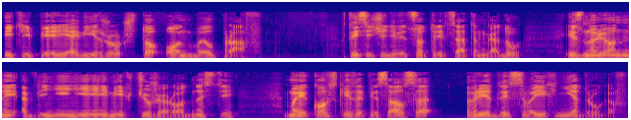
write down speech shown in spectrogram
и теперь я вижу, что он был прав. В 1930 году, изнуренный обвинениями в чужеродности, Маяковский записался в ряды своих недругов.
